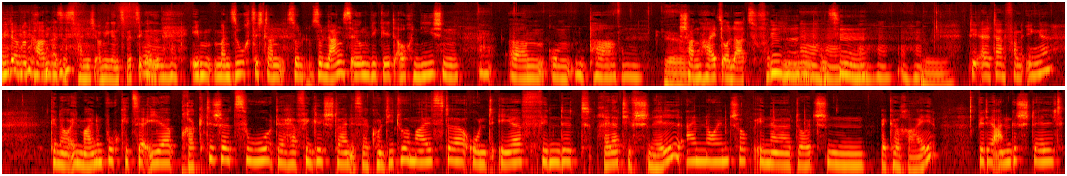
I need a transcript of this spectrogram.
wiederbekamen. Also das fand ich irgendwie ganz witzig. Also eben, man sucht sich dann, so, solange es irgendwie geht, auch Nischen, ähm, um ein paar Ja. Shanghai-Dollar zu verdienen im Prinzip. Die Eltern von Inge. Genau, in meinem Buch geht es ja eher praktischer zu. Der Herr Finkelstein ist ja Konditormeister und er findet relativ schnell einen neuen Job in einer deutschen Bäckerei. Wird er angestellt,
